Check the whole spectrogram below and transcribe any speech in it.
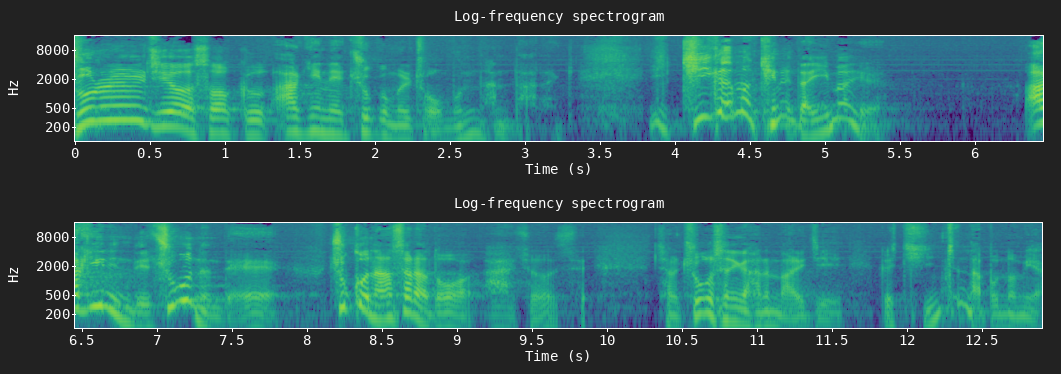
줄을 지어서 그 악인의 죽음을 조문한다는 게. 이 기가 막히는다 이 말이에요. 악인인데 죽었는데 죽고 나서라도 아저 참 죽었으니까 하는 말이지. 그 진짜 나쁜 놈이야.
